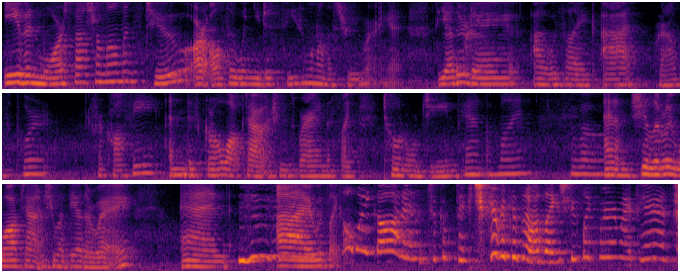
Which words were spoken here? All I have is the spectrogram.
even more special moments too are also when you just see someone on the street wearing it. The other day I was like at ground support for coffee and this girl walked out and she was wearing this like tonal jean pant of mine. Whoa. and she literally walked out and she went the other way. And i was like oh my god i like, took a picture because i was like she's like wearing my pants.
